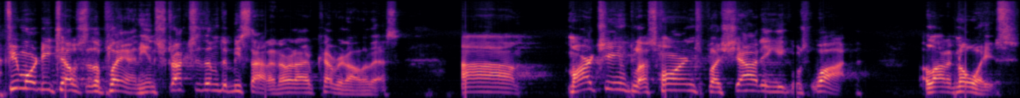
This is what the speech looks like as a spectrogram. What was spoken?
A few more details to the plan. He instructs them to be silent. All right, I've covered all of this. Um, marching plus horns plus shouting equals what? A lot of noise.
